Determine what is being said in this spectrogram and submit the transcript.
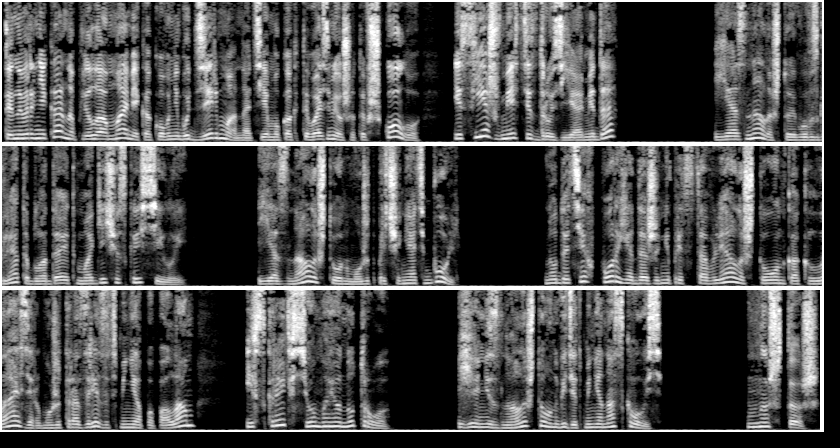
Ты наверняка наплела маме какого-нибудь дерьма на тему, как ты возьмешь это в школу и съешь вместе с друзьями, да? Я знала, что его взгляд обладает магической силой. Я знала, что он может причинять боль. Но до тех пор я даже не представляла, что он как лазер может разрезать меня пополам и вскрыть все мое нутро. Я не знала, что он видит меня насквозь. Ну что ж,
